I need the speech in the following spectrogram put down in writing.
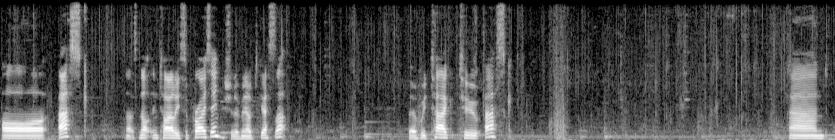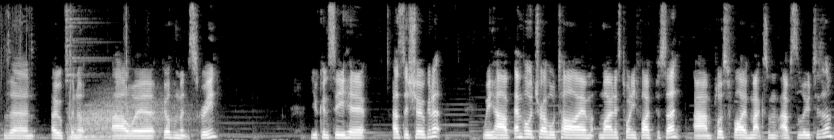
are Ask. That's not entirely surprising, should have been able to guess that. So if we tag to Ask, and then open up our government screen, you can see here, as the Shogunate, we have envoy travel time minus 25% and plus 5 maximum absolutism.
